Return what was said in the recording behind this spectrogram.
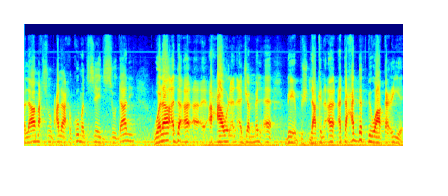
لا محسوب على حكومة السيد السوداني. ولا أحاول أن أجملها لكن أتحدث بواقعية.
